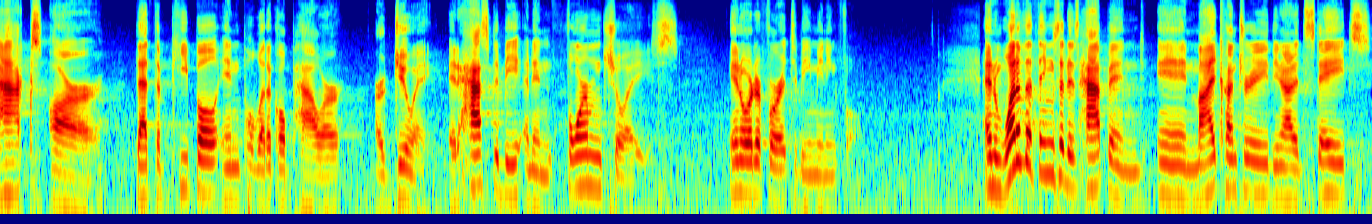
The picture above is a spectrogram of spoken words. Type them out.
acts are that the people in political power are doing. It has to be an informed choice in order for it to be meaningful. And one of the things that has happened in my country, the United States,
